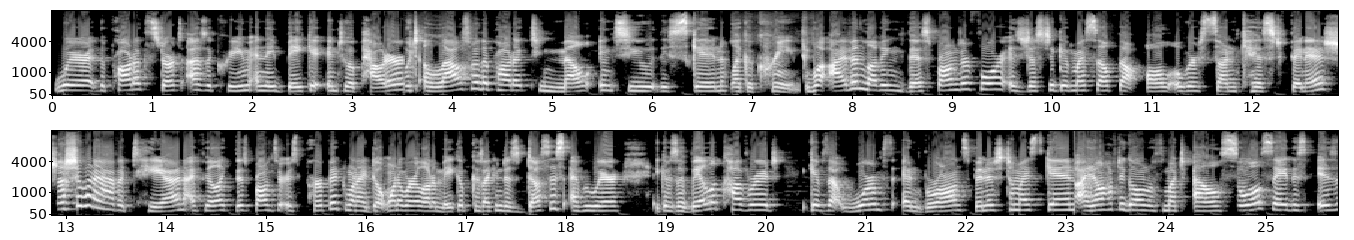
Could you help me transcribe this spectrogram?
where the product starts as a cream and they bake it into a powder, which allows for the product to melt into the skin like a cream. What I've been loving this bronzer for is just to give myself that all over sun-kissed finish. Especially when I have a tan, I feel like this bronzer is perfect when I don't want to wear a lot of makeup because I can just dust this everywhere. It gives a veil of coverage. It gives that warmth and bronze finish to my skin. I don't have to go in with much else. I will say this is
